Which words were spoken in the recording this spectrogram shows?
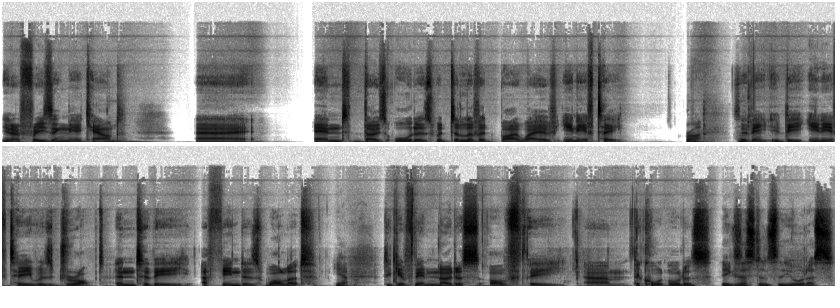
you know, freezing the account, mm. and those orders were delivered by way of NFT. Right. So okay. the the NFT was dropped into the offender's wallet yeah. to give them notice of the um, the court orders, The existence of the orders.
